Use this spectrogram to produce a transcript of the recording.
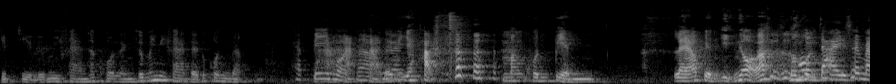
จีบจีบๆหรือมีแฟนสักคนอะไรอย่างเงี้ยคือไม่มีแฟนแต่ทุกคนแบบ happy หมดหานะหาได้เพื่อนไม่ยากบางคนเปลี่ยนแล้วเปลี่ยนอีกนี่หรอวะคือคือบางเข้าคนใจใช่ไหม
